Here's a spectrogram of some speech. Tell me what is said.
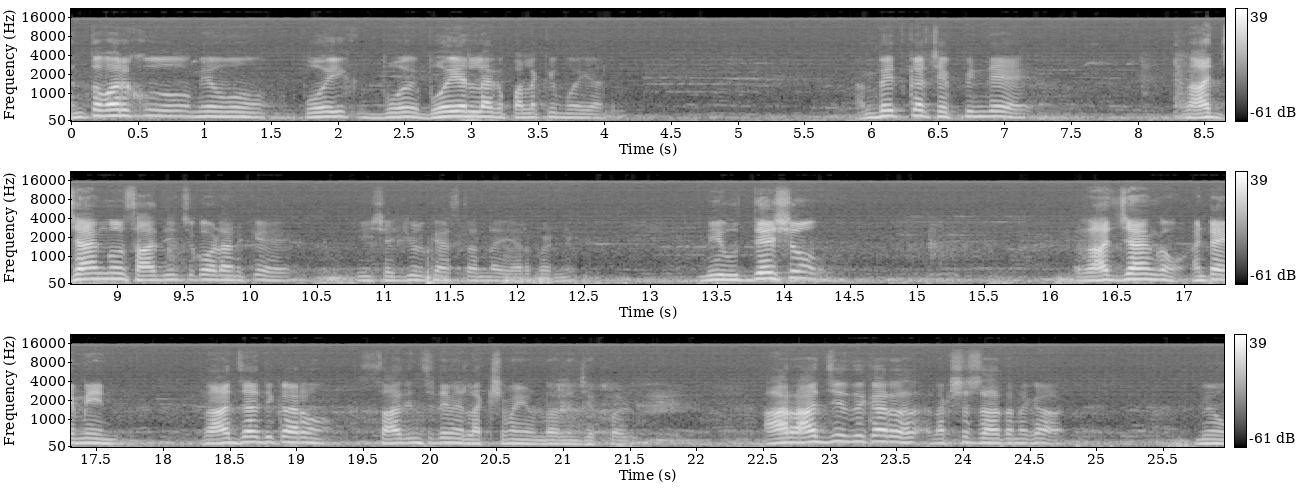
ఎంతవరకు మేము పోయి బో బోయల్లాగా పల్లకి మోయాలి? అంబేద్కర్ చెప్పిందే రాజ్యాంగం సాధించుకోవడానికే ఈ షెడ్యూల్ క్యాస్ట్ అన్న ఏర్పడింది. మీ ఉద్దేశం రాజ్యాంగం అంటే ఐ మీన్ రాజ్యాధికారం సాధించడమే లక్ష్యమై ఉండాలని చెప్పాడు. ఆ రాజ్యాధికార లక్ష్య సాధనగా మేము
